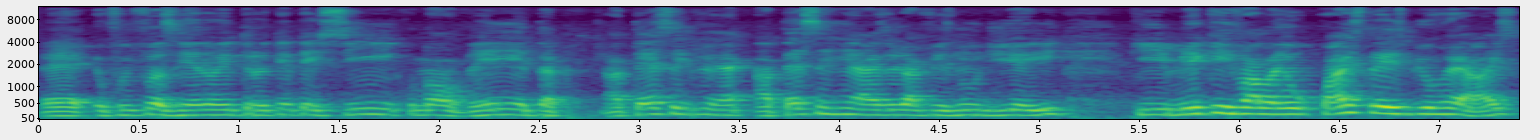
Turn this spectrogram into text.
é, eu fui fazendo entre 85, 90, até 100, até 100 reais eu já fiz num dia aí, que meio que valeu quase 3 mil reais.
